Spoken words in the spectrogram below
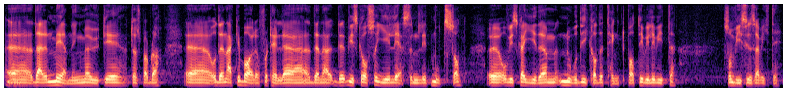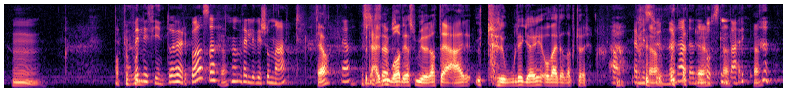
Eh, det er en mening med å utgi Tønsberg Blad. Eh, og den er ikke bare å fortelle den er, det, Vi skal også gi leseren litt motstand. Eh, og vi skal gi dem noe de ikke hadde tenkt på at de ville vite. Som vi syns er viktig. Det er veldig fint å høre på. altså. Veldig visjonært. Ja. Ja. Det er noe av det som gjør at det er utrolig gøy å være redaktør. Ja, jeg misunner deg den Ja, posten ja, der.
